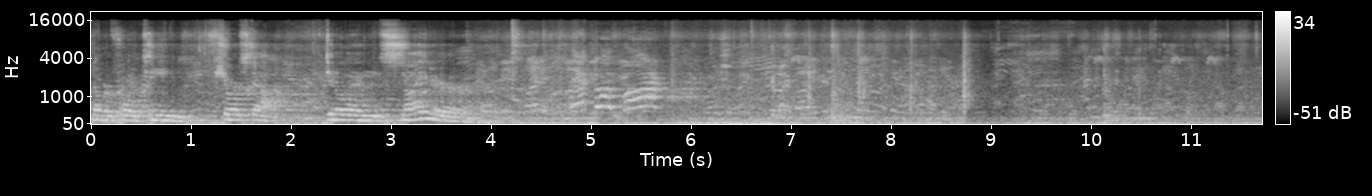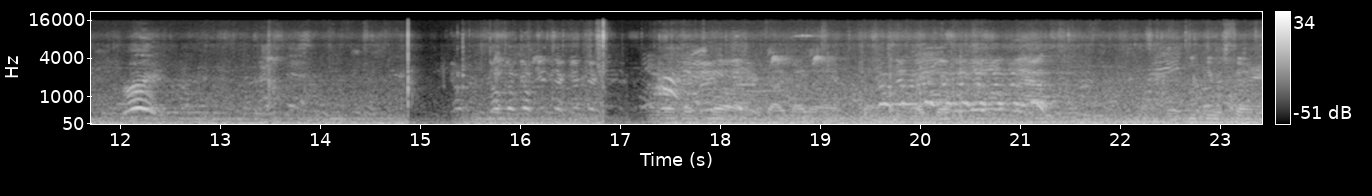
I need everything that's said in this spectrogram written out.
Number 14, shortstop, Dylan Snyder. Was filming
